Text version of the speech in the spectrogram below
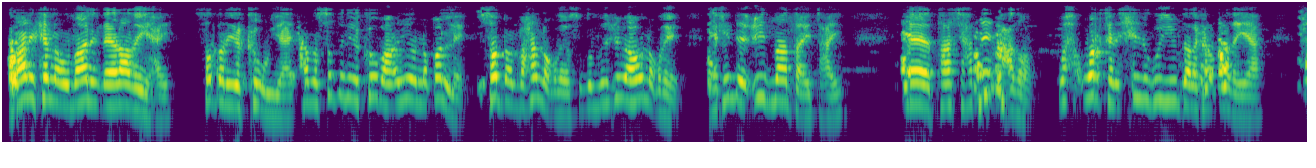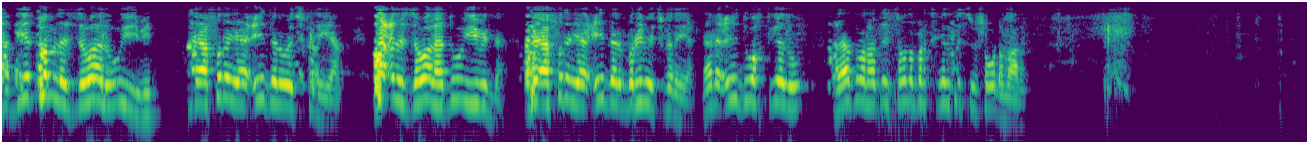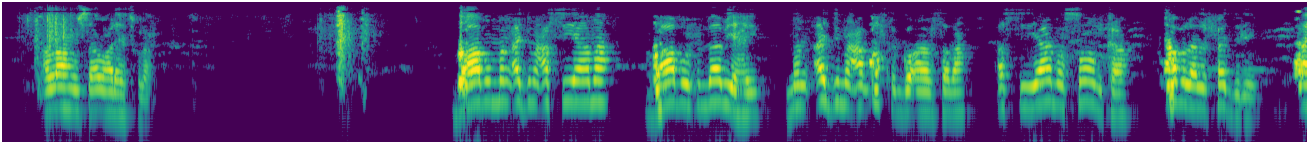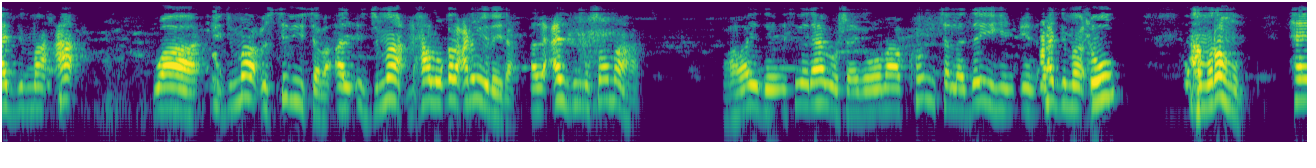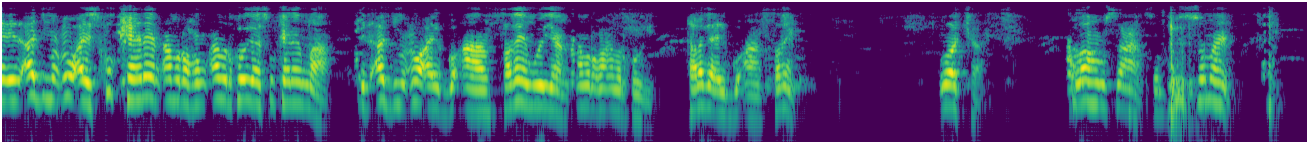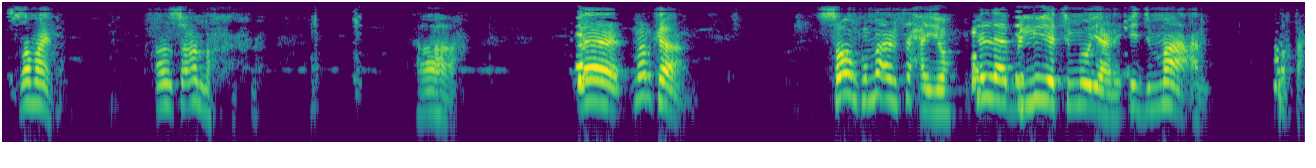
مالي كلا ومالي راضي هي صدر يكو يهي أما صدر يكو بها أيون نقول لي. صدر بحان نقضي. صدر بحيبه هو نقضي. لكن ده عيد ما أنت ايتحي إيه، تاسي حدين أعظم ورقا الحل قوي يبدأ لك القضية. حدين قبل الزوال ويبين يأفضل يا عيد ويتفريا بعد الزوال هدو يبين يأفضل يا عيدا البريم يتفريا لأن عيد وقت قاله هذا أدمر هدين سوضا برتكال بس وشورنا معنا اللهم السلام عليكم باب من أجمع الصيام باب حباب يحيى من أجمع قفك قوانصده الصيام صومك قبل الفجر. أجمع وإجماع السديسبه الإجماع محل قال عربي ليله العزم صومها. وهو يدي سيده له وشيغ وما كنت لديهم إذ أجمعوا أمرهم. هي إذ أجمعوا أي اسكو كانين أمرهم. امركوغا اسكو كانين ما. إذ أجمعوا أي غان صدين ويان أمرهم امركوغي تلقى أي غان صدين. وكا اللهم استعان صبري صومهم صومهم انصعنا ها marka soonku ma ansaxayo illa biliyati mooyaane ijmaacan marka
